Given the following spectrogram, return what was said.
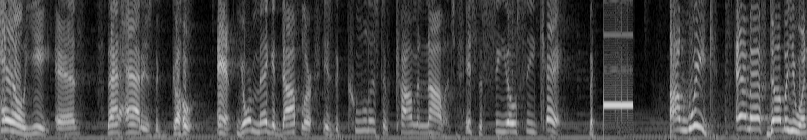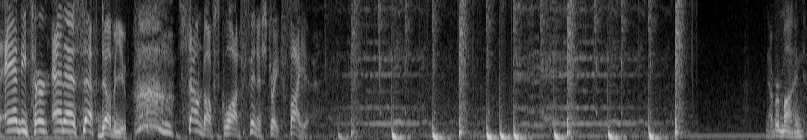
Hell ye, Ed. That hat is the GOAT. And your Mega Doppler is the coolest of common knowledge. It's the COCK. The I'm weak. MFW and Andy turned NSFW. Sound off squad finish straight fire. Never mind.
